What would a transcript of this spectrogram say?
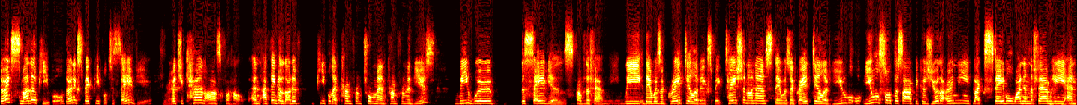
Don't smother people. Don't expect people to save you, right. but you can ask for help. And I think a lot of people that come from trauma and come from abuse, we were the saviors of the family. We there was a great deal of expectation on us. There was a great deal of you will, you will sort this out because you're the only like stable one in the family and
